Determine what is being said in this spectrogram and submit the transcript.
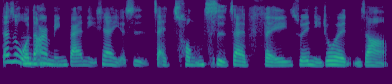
但是我当然明白你现在也是在冲刺，在飞，所以你就会你知道。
